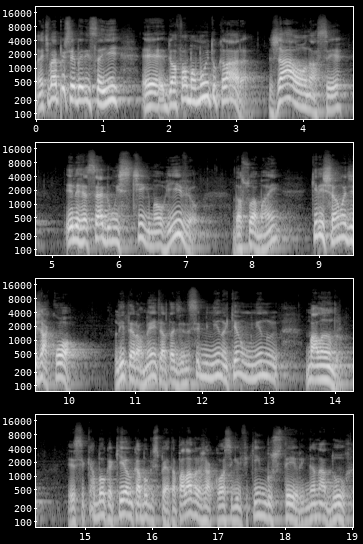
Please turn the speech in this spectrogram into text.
A gente vai perceber isso aí é, de uma forma muito clara. Já ao nascer, ele recebe um estigma horrível da sua mãe, que ele chama de Jacó. Literalmente, ela está dizendo: esse menino aqui é um menino malandro. Esse caboclo aqui é um caboclo esperto. A palavra Jacó significa embusteiro, enganador.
